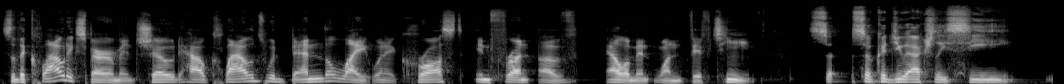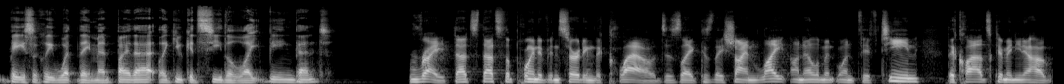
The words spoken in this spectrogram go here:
So the cloud experiment showed how clouds would bend the light when it crossed in front of element 115. So, so could you actually see basically what they meant by that? Like you could see the light being bent. Right. That's that's the point of inserting the clouds is like because they shine light on element 115. The clouds come in. You know how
